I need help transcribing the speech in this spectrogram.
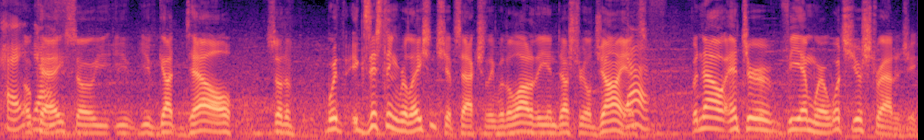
Okay, Okay, yes. so you, you- you've got Dell sort of with existing relationships actually with a lot of the industrial giants. Yes. But now enter VMware, what's your strategy?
